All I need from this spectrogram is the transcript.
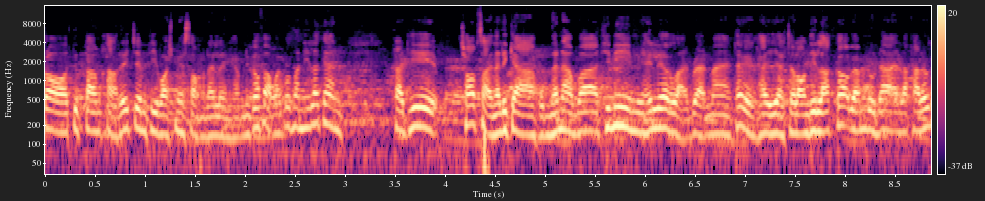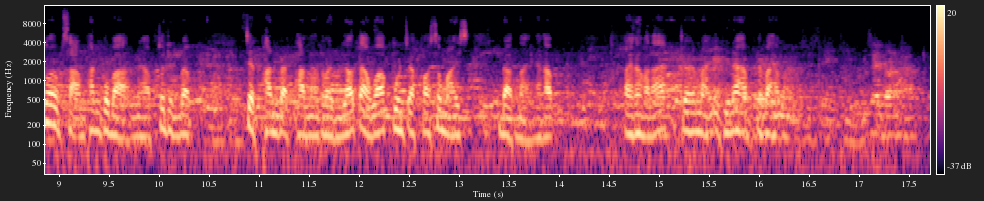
รอติดตามข่าวที่ GMT Watch Maison ได้เลยครับนี่ก็ฝากไว้ประมาณนี้แล้วกัน ใครที่ชอบสายนาฬิกา ผมแนะนำว่าที่นี่มีให้เลือกหลายแบรนด์มาก ถ้าเกิดใครอยากจะลองทีละก็แวะมาดูได้ ราคาเริ่มต้นแบบ3,000 กว่าบาทนะครับจนถึงแบบ 7,000 8,000อะไรแล้วแต่ว่าคุณจะ customize แบบไหนนะครับไปกันก่อนแล้วเจอกันใหม่อีพีหน้าครับบ๊ายบายครับ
